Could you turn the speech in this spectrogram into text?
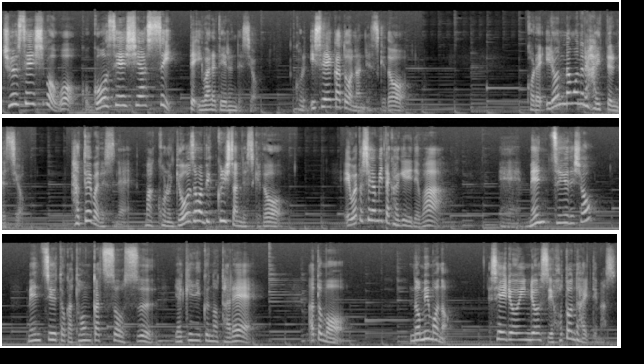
中性脂肪をこう合成しやすいって言われているんですよ。この異性化糖なんですけどこれいろんなものに入ってるんですよ。例えばですねまあこの餃子もびっくりしたんですけどえ私が見た限りでは、えー、めんつゆでしょ？めんつゆとかとんかつソース焼肉のタレあとも飲み物清涼飲料水ほとんど入っています。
